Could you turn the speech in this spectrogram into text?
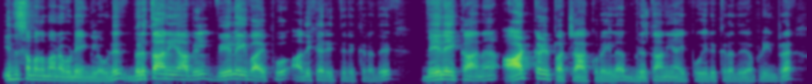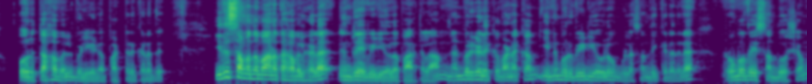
இது சம்பந்தமான விடயங்களோடு பிரித்தானியாவில் வேலைவாய்ப்பு அதிகரித்திருக்கிறது. வேலைக்கான ஆட்கள் பற்றாக்குறையில் பிரித்தானியா இப்போ இருக்கிறது அப்படின்ற ஒரு தகவல் வெளியிடப்பட்டிருக்கிறது. இது சம்பந்தமான தகவல்களை இன்றைய வீடியோவில் பார்க்கலாம். நண்பர்களுக்கு வணக்கம். இன்னும் ஒரு வீடியோவில் உங்களை சந்திக்கிறதுல ரொம்பவே சந்தோஷம்.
